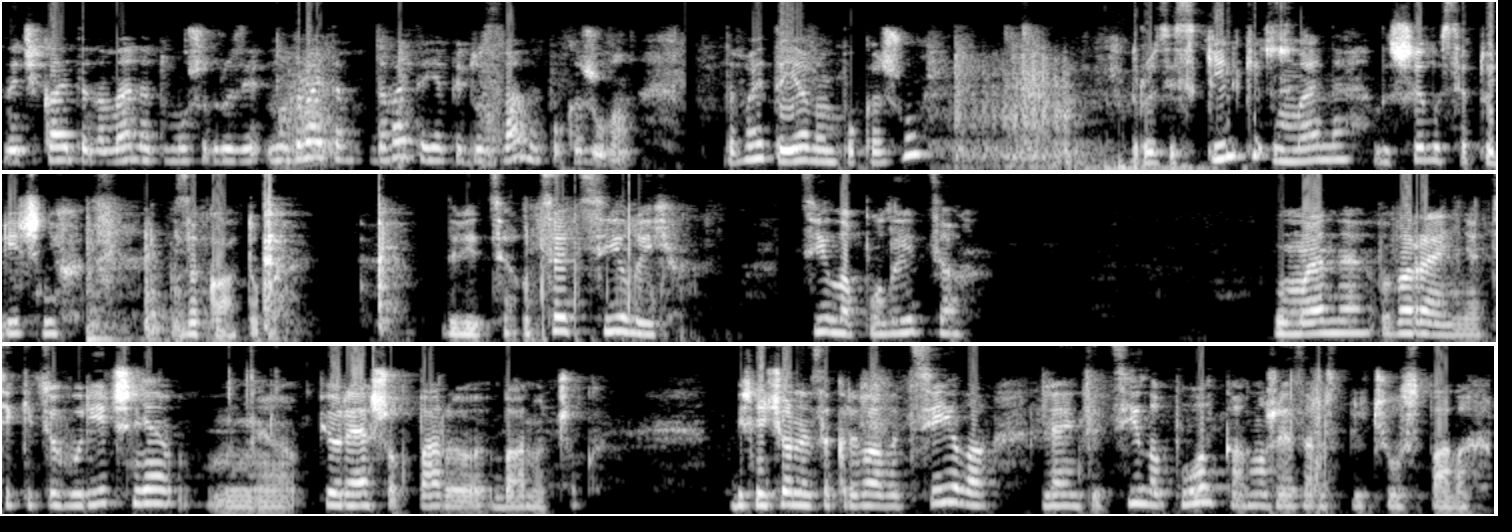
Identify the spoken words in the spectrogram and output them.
Не чекайте на мене, тому що, друзі, ну давайте, давайте я піду з вами, покажу вам. Давайте я вам покажу, друзі, скільки у мене лишилося торічніх закаток. Дивіться, оце цілий, ціла полиця у мене варення. Тільки цьогорічне пюрешок, пару баночок. Більш нічого не закривала ціла. Гляньте, ціла полка. Може, я зараз включу спалах,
